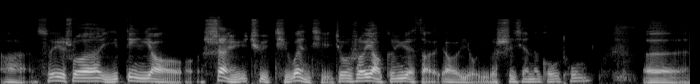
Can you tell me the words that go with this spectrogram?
啊，所以说一定要善于去提问题，就是说要跟月嫂要有一个事先的沟通，呃，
